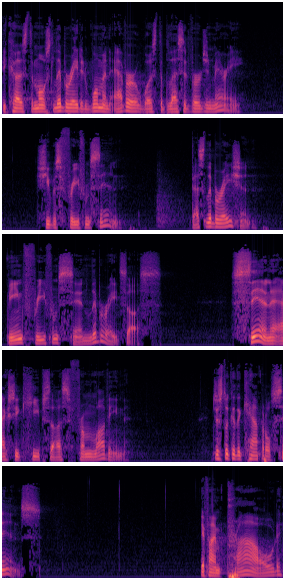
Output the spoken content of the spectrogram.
because the most liberated woman ever was the Blessed Virgin Mary. She was free from sin. That's liberation. Being free from sin liberates us. Sin actually keeps us from loving. Just look at the capital sins. If I'm proud,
